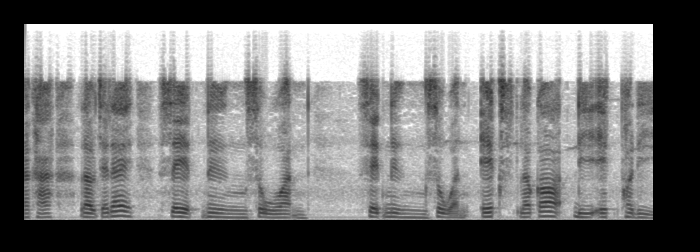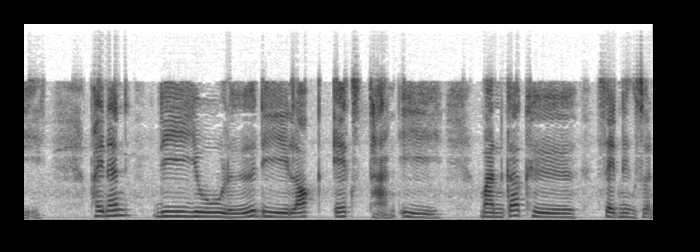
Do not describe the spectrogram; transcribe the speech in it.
นะคะ เราจะได้เศษ1ส่วน เศษ1ส่วน x แล้วก็ dx พอดี เพราะนั้น du หรือ d log x ฐาน e มันก็คือเศษ1ส่วน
